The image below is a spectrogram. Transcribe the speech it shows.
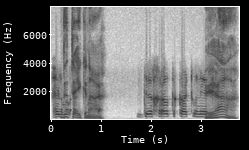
helemaal de tekenaar. De grote cartoonist. Ja.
